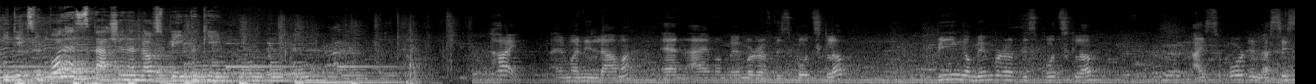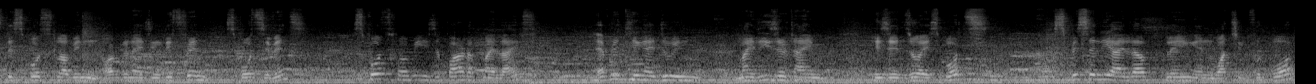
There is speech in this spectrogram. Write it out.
He takes football as his passion and loves playing the game. Hi, I'm Anil Lama and I am a member of the sports club. Being a member of the sports club, I support and assist the sports club in organizing different sports events. Sports for me is a part of my life. Everything I do in my leisure time is enjoy sports. Especially I love playing and watching football.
